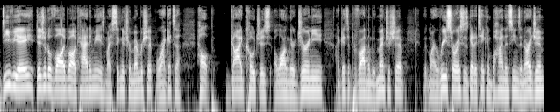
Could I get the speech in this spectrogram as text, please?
DVA Digital Volleyball Academy is my signature membership where I get to help guide coaches along their journey. I get to provide them with mentorship, with my resources, get to take them behind the scenes in our gym.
